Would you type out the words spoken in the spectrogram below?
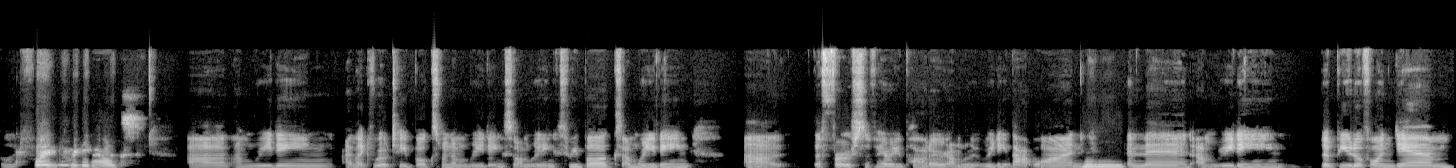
Good. What are you reading, Alex? Uh, I'm reading. I like rotate books when I'm reading, so I'm reading three books. I'm reading uh, the first of Harry Potter. I'm rereading that one, Mm, and then I'm reading The Beautiful and Damned,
